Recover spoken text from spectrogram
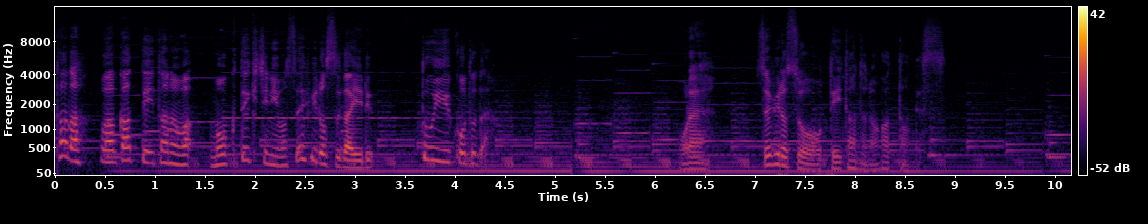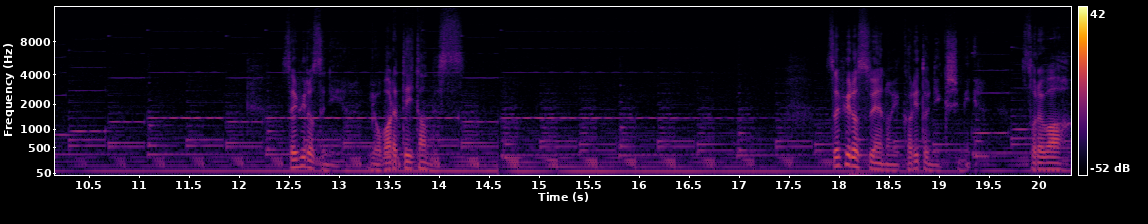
ただ分かっていたのは目的地にはセフィロスがいる。ということだ。俺セフィロスを追っていたんじゃなかったんです。セフィロスに呼ばれていたんです。セフィロスへの怒りと憎しみ。それは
